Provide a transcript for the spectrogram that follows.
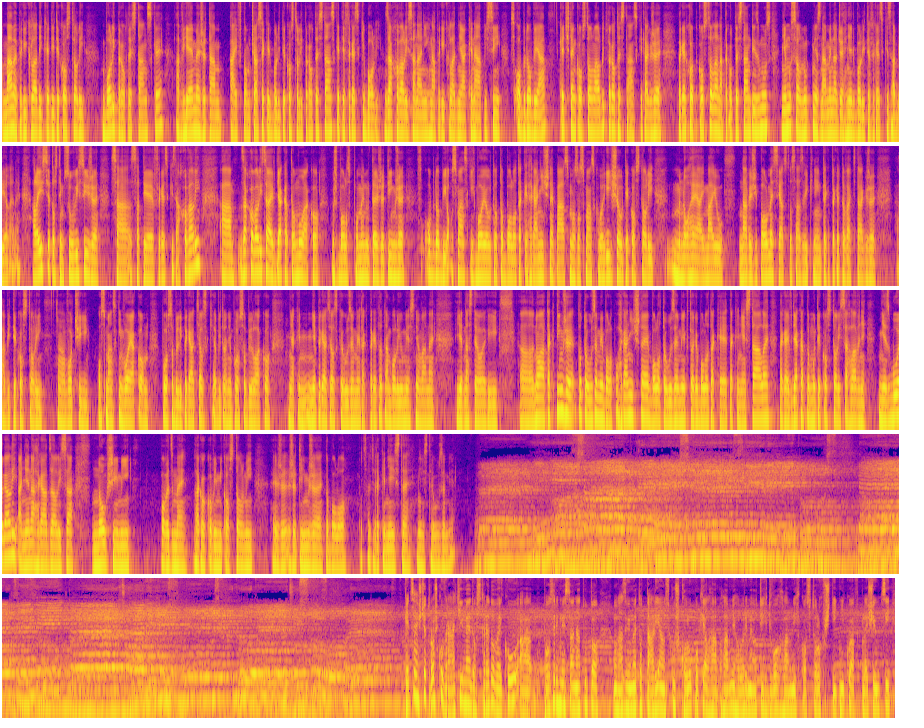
máme príklady, kedy tie kostoly boli protestantské a vieme, že tam aj v tom čase, keď boli tie kostoly protestantské, tie fresky boli. Zachovali sa na nich napríklad nejaké nápisy z obdobia, keď ten kostol mal byť protestantský. Takže prechod kostola na protestantizmus nemusel nutne znamenať, že hneď boli tie fresky zabielené. Ale iste to s tým súvisí, že sa, sa tie fresky zachovali a zachovali sa aj vďaka tomu, ako už bolo spomenuté, že tým, že v období osmanských bojov toto bolo také hraničné pásmo s osmanskou ríšou, tie kostoly mnohé aj majú na veži polmesiac, to sa zvykne interpretovať tak, že aby tie kostoly voči osmanským vojakom pôsobili priateľsky, aby to nepôsobilo ako nejaké nepriateľské územie, tak preto tam boli umiestňované jedna z teórií. No a tak tým, že toto územie bolo pohraničné, bolo to územie, ktoré bolo také, také nestále, tak aj vďaka tomu tie kostoly sa hlavne nezbúrali a nenahrádzali sa novšími povedzme barokovými kostolmi, že, že tým, že to bolo podstate také neisté, neisté územie. Keď sa ešte trošku vrátime do stredoveku a pozrieme sa na túto, no nazvime to taliansku školu, pokiaľ hlavne hovoríme o tých dvoch hlavných kostoloch v Štítniku a v Plešivci,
